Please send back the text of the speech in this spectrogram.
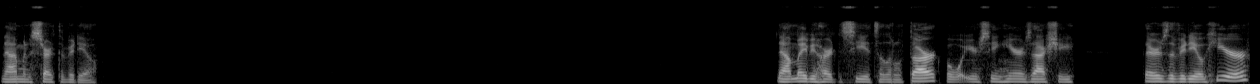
Now I'm going to start the video. Now it may be hard to see, it's a little dark, but what you're seeing here is actually, there's the video here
